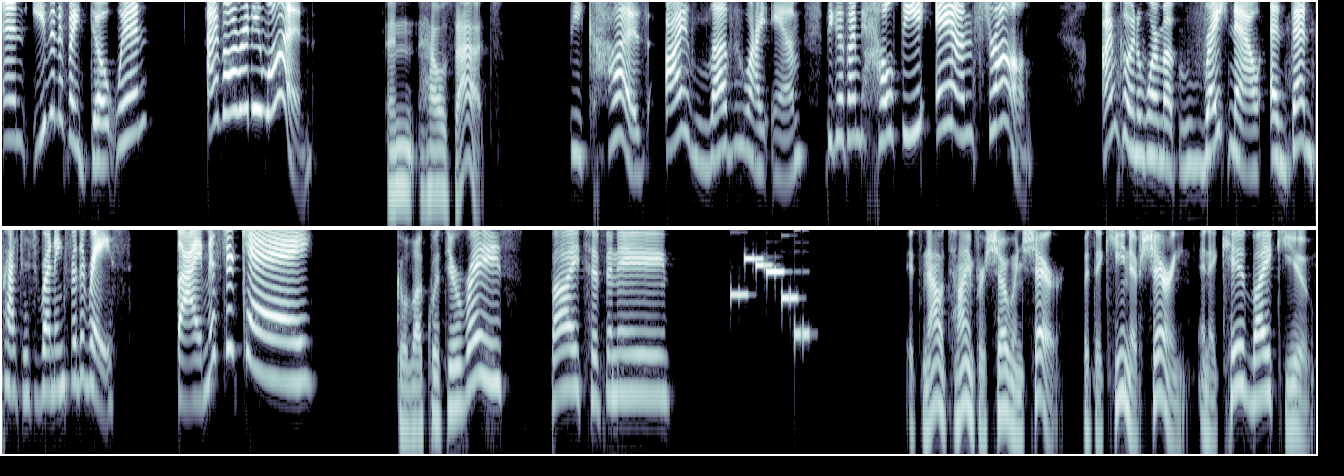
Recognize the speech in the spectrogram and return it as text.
And even if I don't win, I've already won. And how's that? Because I love who I am, because I'm healthy and strong. I'm going to warm up right now and then practice running for the race. Bye, Mr. Kay. Good luck with your race. Bye, Tiffany. It's now time for show and share with the King of Sharing and a kid like you.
